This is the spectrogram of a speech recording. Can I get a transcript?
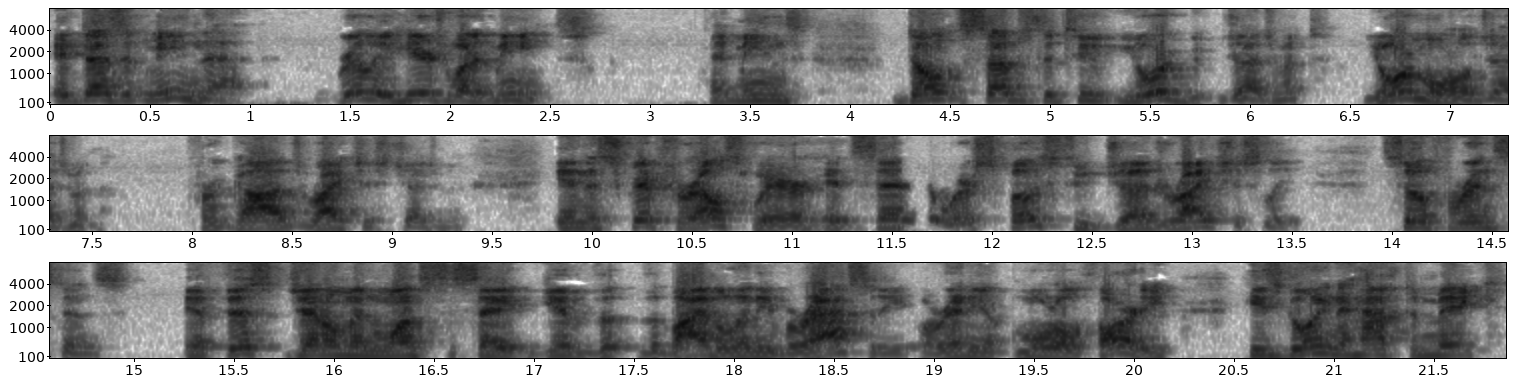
It doesn't mean that. Really, here's what it means it means don't substitute your judgment, your moral judgment, for God's righteous judgment. In the scripture elsewhere, it says that we're supposed to judge righteously. So, for instance, if this gentleman wants to say, give the, the Bible any veracity or any moral authority, he's going to have to make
